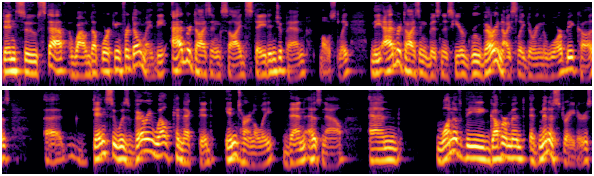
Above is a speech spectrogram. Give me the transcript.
Dentsu staff wound up working for Domei. The advertising side stayed in Japan mostly. The advertising business here grew very nicely during the war because uh, Dentsu was very well connected internally, then as now, and one of the government administrators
